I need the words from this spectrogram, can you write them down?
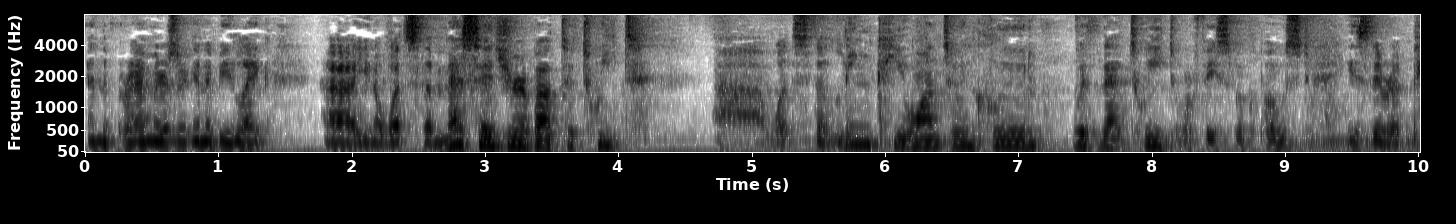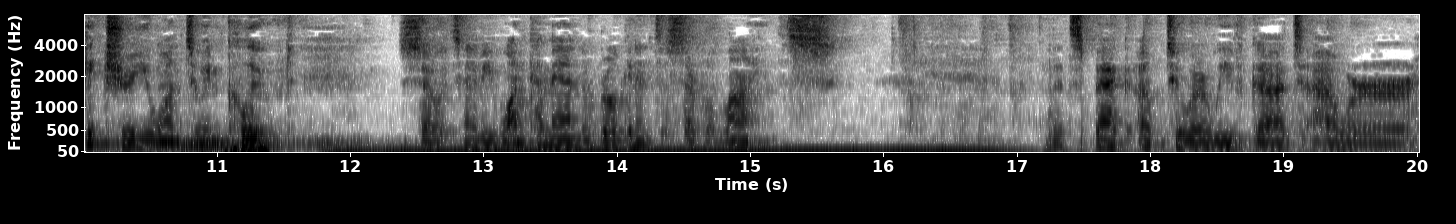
And the parameters are going to be like, uh, you know, what's the message you're about to tweet? Uh, what's the link you want to include with that tweet or Facebook post? Is there a picture you want to include? So it's going to be one command but broken into several lines. Let's back up to where we've got our,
